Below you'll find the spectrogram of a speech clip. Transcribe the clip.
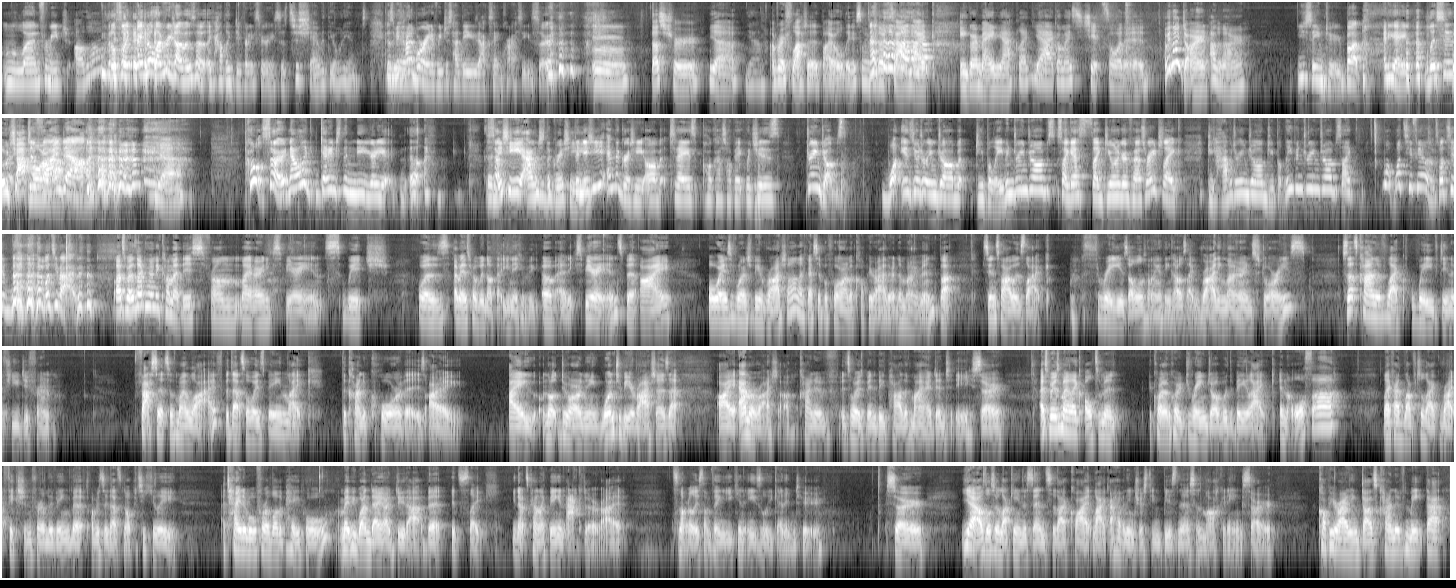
learn from each other, but also like I not learn from each other, also like have like different experiences to share with the audience. Because it'd be Yeah. kind of boring if we just had the exact same crises. So mm, that's true. Yeah, yeah, I'm very flattered by all this. I hope I don't sound like egomaniac. Like, yeah, I got my shit sorted. I mean, I don't. I don't know. You seem to. But anyway, listen. We'll chat to more find out. Yeah, cool. So now we'll like get into the nitty gritty. Uh, the So- nitty and the gritty. the nitty and the gritty of today's podcast topic, which is dream jobs. What is your dream job? Do you believe in dream jobs? So I guess like, do you want to go first, Rach? Like, do you have a dream job? Do you believe in dream jobs? Like, what, what's your feelings? What's your what's your vibe? Well, I suppose I can only come at this from my own experience, which was, I mean, it's probably not that unique of, of an experience, but I always wanted to be a writer. Like I said before, I'm a copywriter at the moment, but since I was like three years old or something, I think I was like writing my own stories. So that's kind of like weaved in a few different facets of my life, but that's always been like the kind of core of it is I I not do only want to be a writer, is that I am a writer. Kind of, it's always been a big part of my identity. So, I suppose my like ultimate quote unquote dream job would be like an author. Like, I'd love to like write fiction for a living, but obviously that's not particularly attainable for a lot of people. Maybe one day I'd do that, but it's like you know, it's kind of like being an actor, right? It's not really something you can easily get into. So, yeah, I was also lucky in the sense that I quite like I have an interest in business and marketing. So copywriting does kind of meet that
